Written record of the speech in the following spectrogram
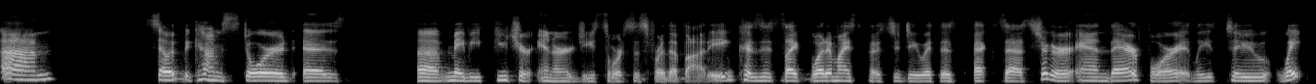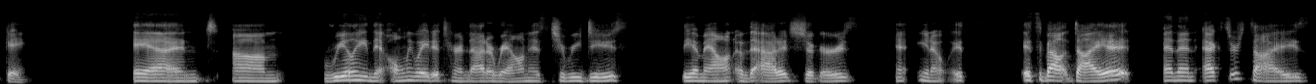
um so it becomes stored as uh, maybe future energy sources for the body because it's like, what am I supposed to do with this excess sugar? And therefore, it leads to weight gain. And um, really, the only way to turn that around is to reduce the amount of the added sugars. You know, it's it's about diet, and then exercise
